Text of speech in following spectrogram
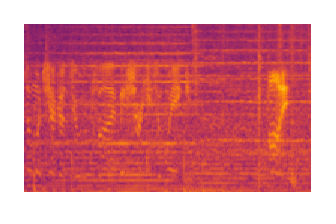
Someone check on 205. Make sure he's awake. On it!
